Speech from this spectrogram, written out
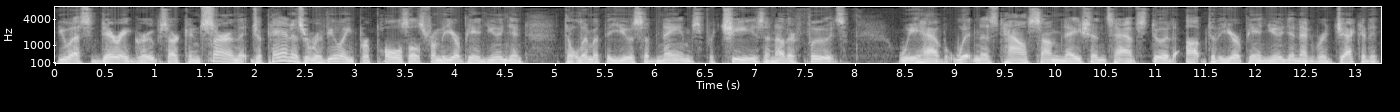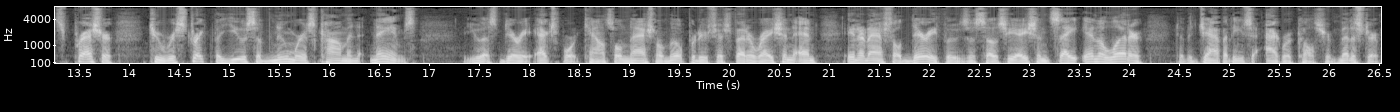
U.S. dairy groups are concerned that Japan is reviewing proposals from the European Union to limit the use of names for cheese and other foods. We have witnessed how some nations have stood up to the European Union and rejected its pressure to restrict the use of numerous common names. The U.S. Dairy Export Council, National Milk Producers Federation, and International Dairy Foods Association say in a letter to the Japanese agriculture minister.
